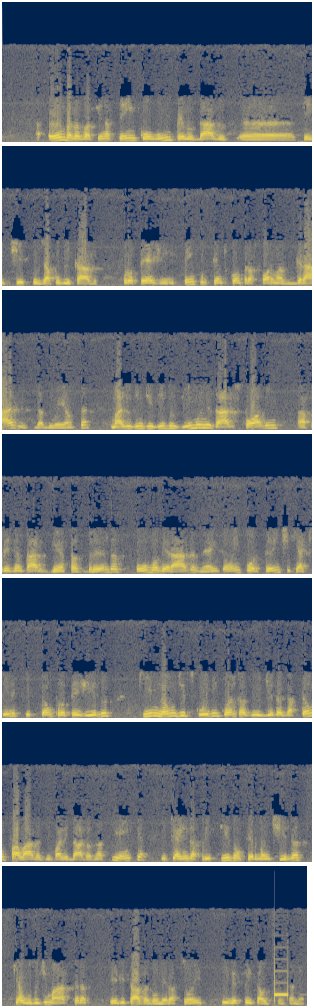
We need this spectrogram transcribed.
Ambas as vacinas têm em comum, pelos dados uh, científicos já publicados, protegem em 100% contra as formas graves da doença, mas os indivíduos imunizados podem apresentar doenças brandas ou moderadas, né? Então é importante que aqueles que estão protegidos que não descuidem quanto às medidas já tão faladas e validadas na ciência e que ainda precisam ser mantidas, que é o uso de máscaras, evitar as aglomerações e respeitar o distanciamento.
